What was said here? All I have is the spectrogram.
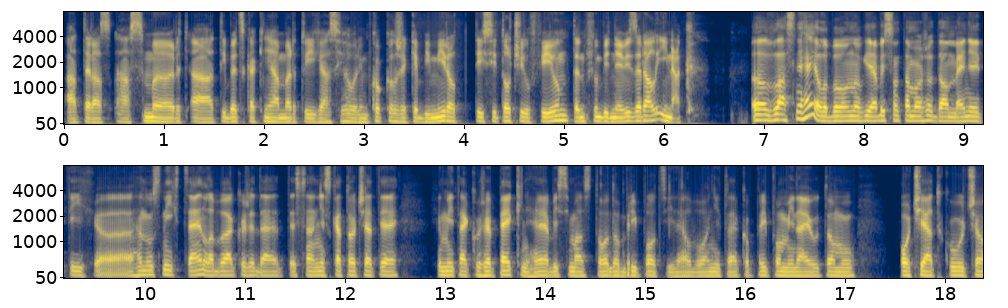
a teraz a smrť a tibetská kniha mŕtvych, ja si hovorím, kokos, že keby Miro, ty si točil film, ten film by nevyzeral inak. E, Vlastne hej, lebo no, ja by som tam možno dal menej tých uh, hnusných scén, lebo akože dá, tie sa dneska točia tie filmy tak akože pekne, hej, aby si mal z toho dobrý pocit, lebo oni to ako pripomínajú tomu počiatku, čo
